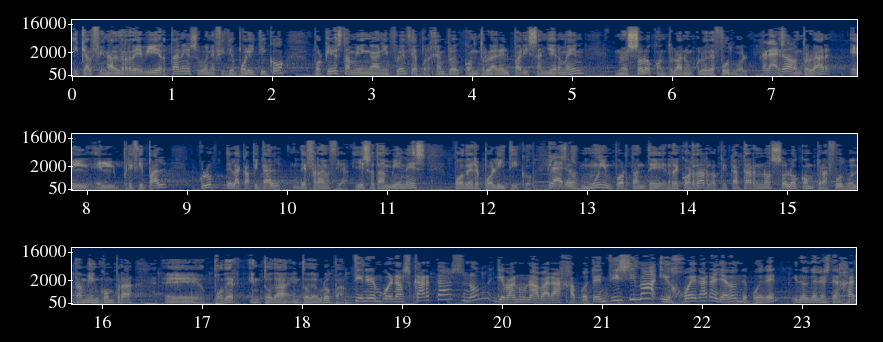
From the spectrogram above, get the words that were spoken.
y que al final reviertan en su beneficio político, porque ellos también ganan influencia. Por ejemplo, controlar el Paris Saint Germain no es solo controlar un club de fútbol, Claro. es controlar el, el principal club de la capital de Francia. Y eso también es poder político. Claro. Eso es muy importante recordarlo, que Qatar no solo compra fútbol, también compra eh, poder en toda, en toda Europa. Tienen buenas cartas, ¿no? Llevan una baraja potentísima y juegan allá donde pueden y donde les dejan.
